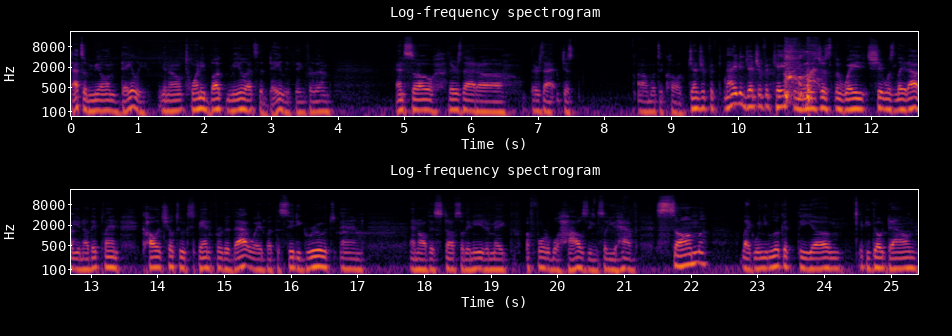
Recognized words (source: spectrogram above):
That's a meal on daily. You know, twenty buck meal. That's the daily thing for them. And so there's that. uh There's that just. Um, what's it called? Gentrific. Not even gentrification. it was just the way shit was laid out. You know, they planned College Hill to expand further that way, but the city grew and and all this stuff. So they needed to make affordable housing. So you have some, like when you look at the, um, if you go down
